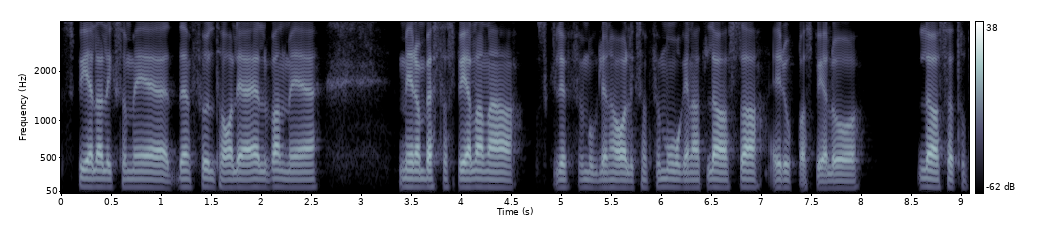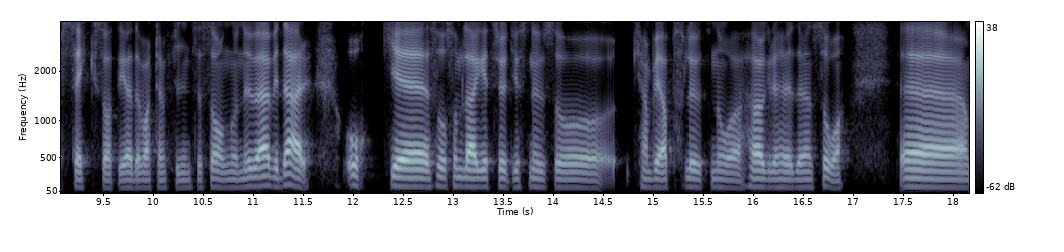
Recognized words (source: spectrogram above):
spelar liksom med den fulltaliga elvan med, med de bästa spelarna, skulle förmodligen ha liksom förmågan att lösa Europaspel och lösa topp 6 och att det hade varit en fin säsong och nu är vi där och eh, så som läget ser ut just nu så kan vi absolut nå högre höjder än så. Eh,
